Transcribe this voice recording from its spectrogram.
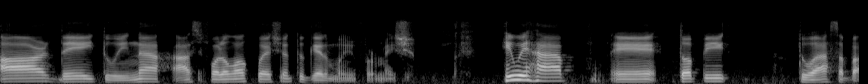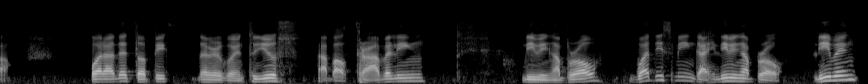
are they doing now? Ask follow-up question to get more information. Here we have a topic to ask about. What are the topics that we're going to use? About traveling, living abroad. What this mean, guys? Living abroad. Living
